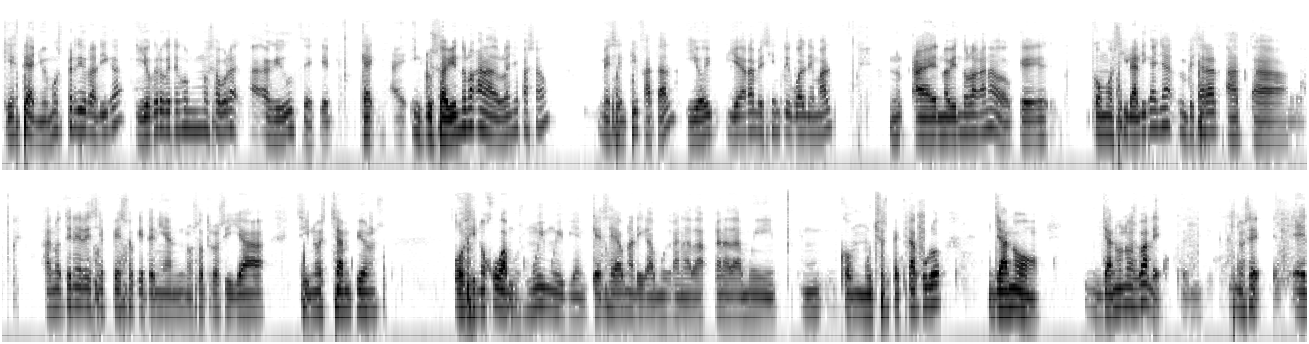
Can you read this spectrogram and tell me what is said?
este año hemos perdido la liga y yo creo que tengo el mismo sabor agridulce, que, que incluso habiéndolo ganado el año pasado, me sentí fatal y hoy y ahora me siento igual de mal no, habiéndola ganado, que como si la liga ya empezara a, a, no tener ese peso que tenían nosotros y ya, si no es Champions, o si no jugamos muy, muy bien, que sea una liga muy ganada, ganada muy, con mucho espectáculo, ya no, ya no nos vale. No sé, eh,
